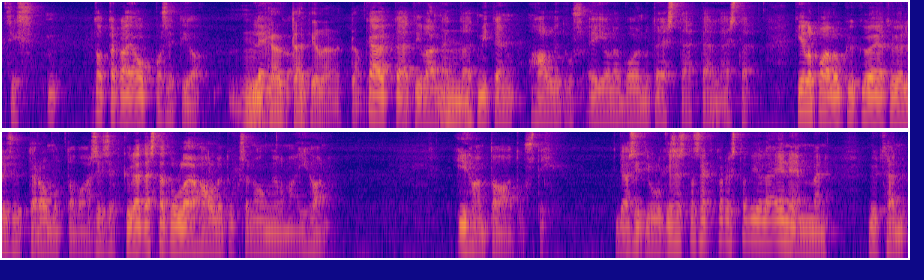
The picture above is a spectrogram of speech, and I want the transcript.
Siis totta kai oppositio mm, leikkaa, käyttää tilannetta, käyttää tilannetta mm. että miten hallitus ei ole voinut estää tällaista kilpailukykyä ja työllisyyttä romuttavaa. Siis että kyllä tästä tulee hallituksen ongelma ihan, ihan taatusti. Ja sitten julkisesta sektorista vielä enemmän. Nythän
